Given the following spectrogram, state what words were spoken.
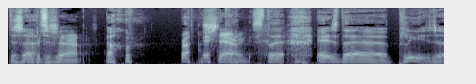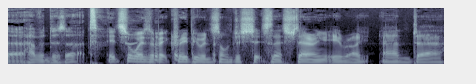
Dessert. dessert. Oh, right. Staring. It's the it's the please uh, have a dessert. It's always a bit creepy when someone just sits there staring at you, right? And uh,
